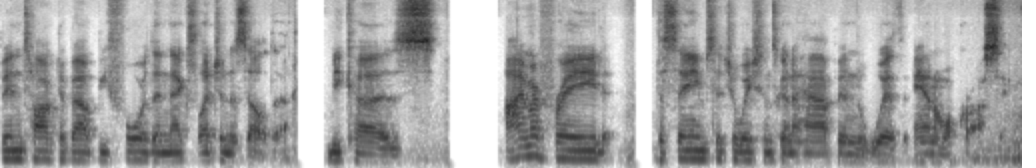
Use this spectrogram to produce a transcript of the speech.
been talked about before the next Legend of Zelda because I'm afraid the same situation is going to happen with Animal Crossing,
